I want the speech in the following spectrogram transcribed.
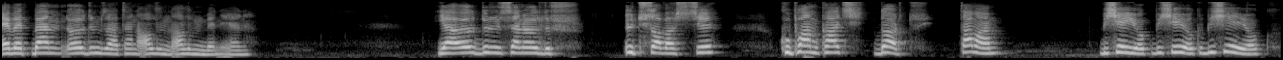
Evet ben öldüm zaten alın alın beni yani. Ya öldürürsen öldür. 3 savaşçı. Kupam kaç? 4. Tamam. Bir şey yok, bir şey yok, bir şey yok.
